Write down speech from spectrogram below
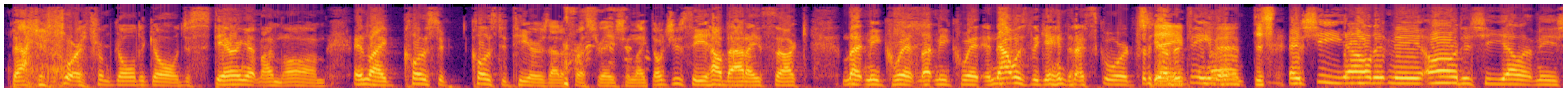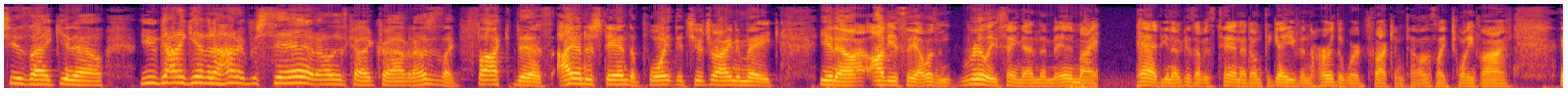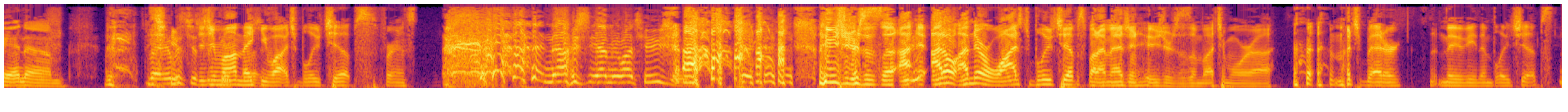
back and forth from goal to goal, just staring at my mom and like close to close to tears out of frustration. like, don't you see how bad I suck? Let me quit. Let me quit. And that was the game that I scored for the Shame. other team. Oh, and, just- and she yelled at me. Oh, did she yell at me? She's like, you know, you got to give it a hundred percent, all this kind of crap. And I was just like, fuck this. I understand the point that you're trying to make. You know, obviously I wasn't really saying that in, the, in my head, you know, because I was 10. I don't think I even heard the word fuck until I was like 25. And, um, but it was just Did your mom make you watch Blue Chips, for instance? no, she had me watch Hoosiers. Hoosiers is a, I, I don't I've never watched Blue Chips, but I imagine Hoosiers is a much more uh much better movie than Blue Chips.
